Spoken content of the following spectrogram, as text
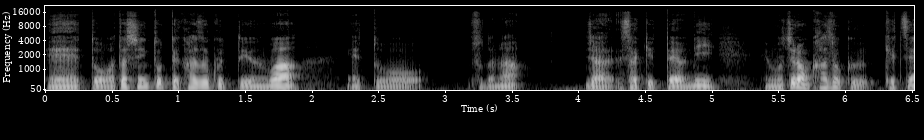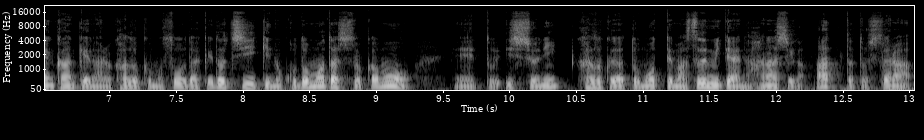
えっ、と、私にとって家族っていうのは、えっ、と、そうだな。じゃあ、さっき言ったように、もちろん家族、血縁関係のある家族もそうだけど、地域の子供たちとかも、えっ、ー、と、一緒に家族だと思ってますみたいな話があったとしたら、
